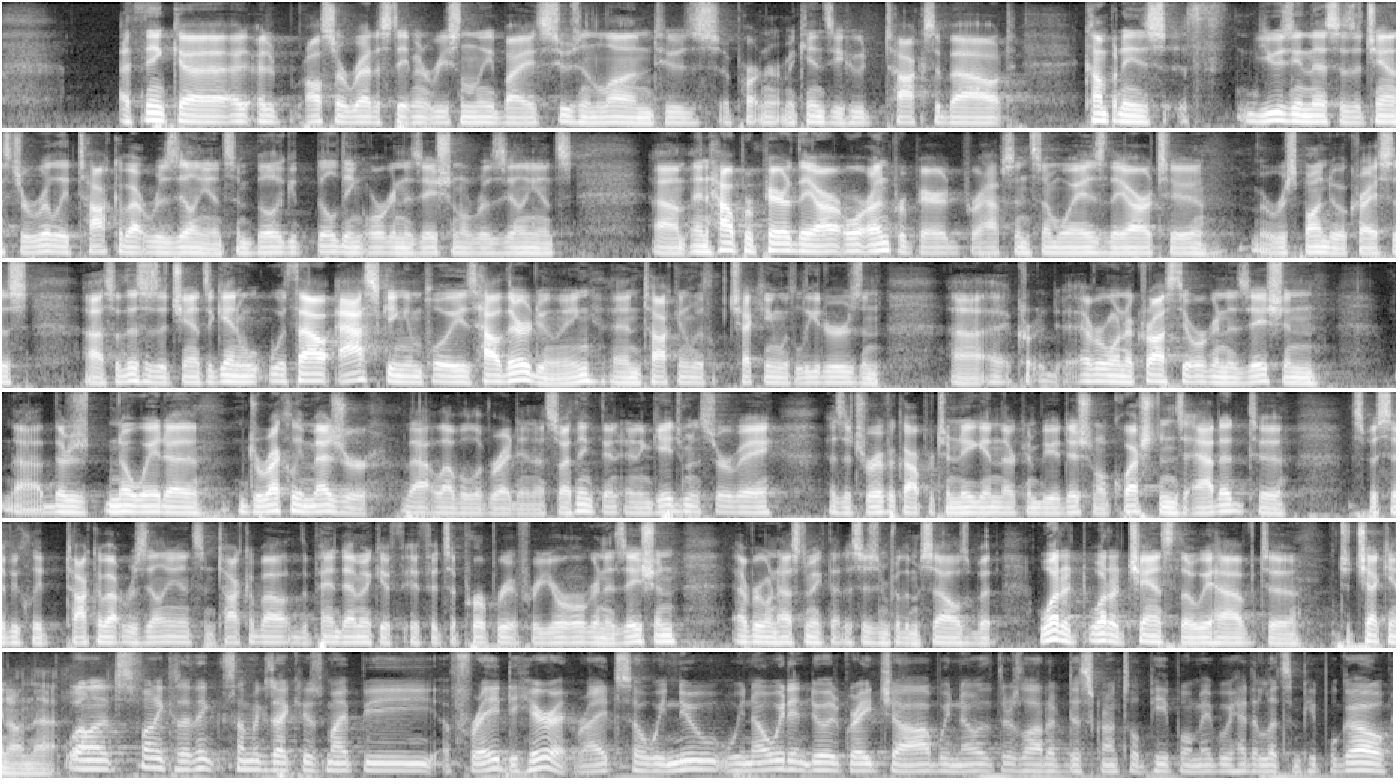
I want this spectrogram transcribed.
I think uh, I, I also read a statement recently by Susan Lund, who's a partner at McKinsey, who talks about companies th- using this as a chance to really talk about resilience and build, building organizational resilience um, and how prepared they are, or unprepared, perhaps in some ways, they are to respond to a crisis. Uh, so this is a chance again, w- without asking employees how they're doing and talking with, checking with leaders and uh, everyone across the organization uh, there's no way to directly measure that level of readiness. So I think an engagement survey is a terrific opportunity. Again, there can be additional questions added to specifically talk about resilience and talk about the pandemic if, if it's appropriate for your organization. Everyone has to make that decision for themselves. But what a, what a chance, though, we have to, to check in on that. Well, it's funny because I think some executives might be afraid to hear it, right? So we knew, we know we didn't do a great job. We know that there's a lot of disgruntled people. Maybe we had to let some people go.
